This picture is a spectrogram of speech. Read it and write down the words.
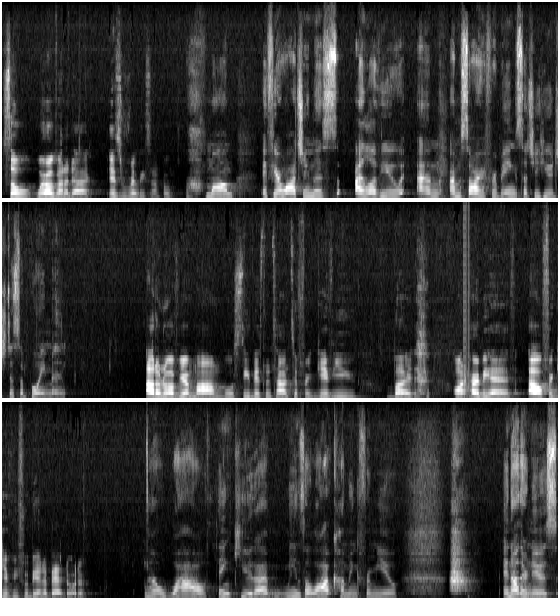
So we're all gonna die. It's really simple. Mom, if you're watching this, I love you, and I'm sorry for being such a huge disappointment. I don't know if your mom will see this in time to forgive you, but on her behalf, I'll forgive you for being a bad daughter. Oh, wow, thank you. That means a lot coming from you. In other news,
